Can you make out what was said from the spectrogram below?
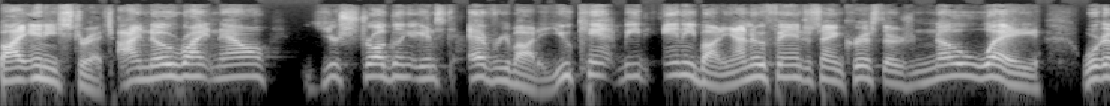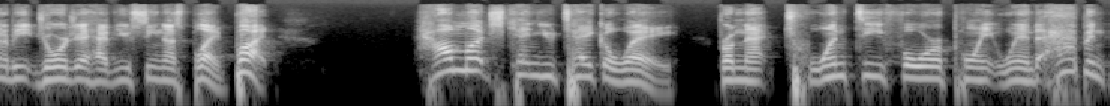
by any stretch. I know right now you're struggling against everybody. You can't beat anybody. I know fans are saying, Chris, there's no way we're going to beat Georgia. Have you seen us play? But how much can you take away from that 24 point win that happened?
